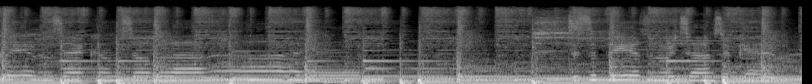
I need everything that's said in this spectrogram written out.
clear in seconds of light Disappears and returns again.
